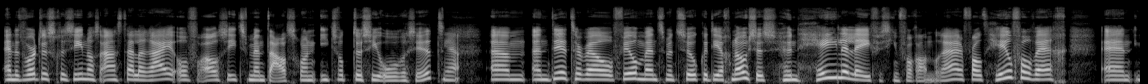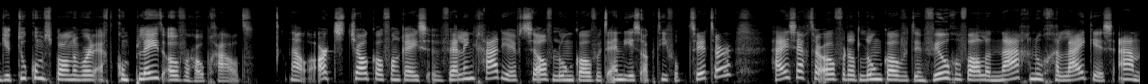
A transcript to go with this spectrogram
En het wordt dus gezien als aanstellerij of als iets mentaals. Gewoon iets wat tussen je oren zit. Ja. Um, en dit terwijl veel mensen met zulke diagnoses hun hele leven zien veranderen. Er valt heel veel weg en je toekomstplannen worden echt compleet overhoop gehaald. Nou, arts Chalco van Rees Vellinga, die heeft zelf long-covid en die is actief op Twitter. Hij zegt erover dat long-covid in veel gevallen nagenoeg gelijk is aan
